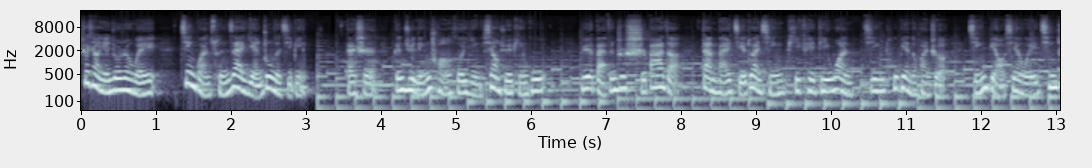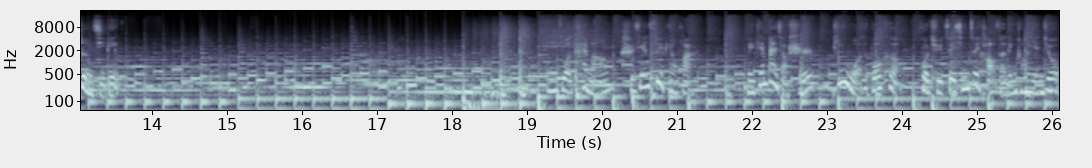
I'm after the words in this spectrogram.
这项研究认为，尽管存在严重的疾病。但是，根据临床和影像学评估，约百分之十八的蛋白截断型 PKD1 基因突变的患者仅表现为轻症疾病。工作太忙，时间碎片化，每天半小时听我的播客，获取最新最好的临床研究。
